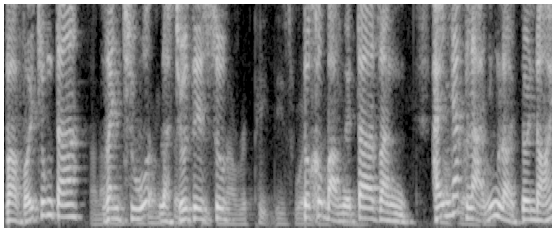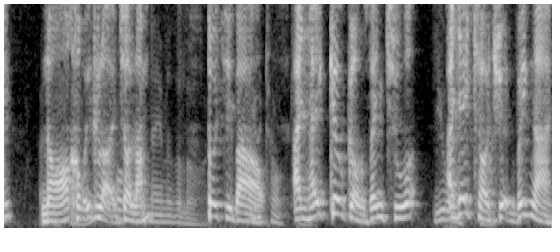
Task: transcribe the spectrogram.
Và với chúng ta, danh Chúa là Chúa Giêsu. Tôi không bảo người ta rằng hãy nhắc lại những lời tôi nói, nó không ích lợi cho lắm. Tôi chỉ bảo, anh hãy kêu cầu danh Chúa, anh hãy trò chuyện với Ngài,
